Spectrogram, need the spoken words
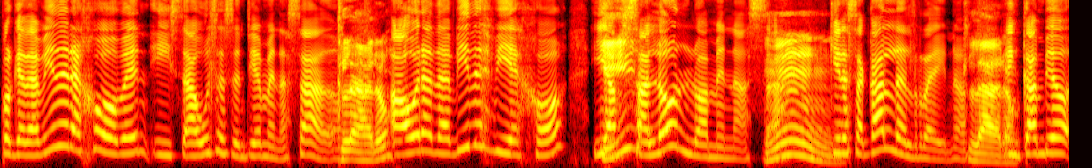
porque David era joven y Saúl se sentía amenazado. Claro. Ahora David es viejo y, ¿Y? Absalón lo amenaza. Mm. Quiere sacarle el reino. Claro. En cambio,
